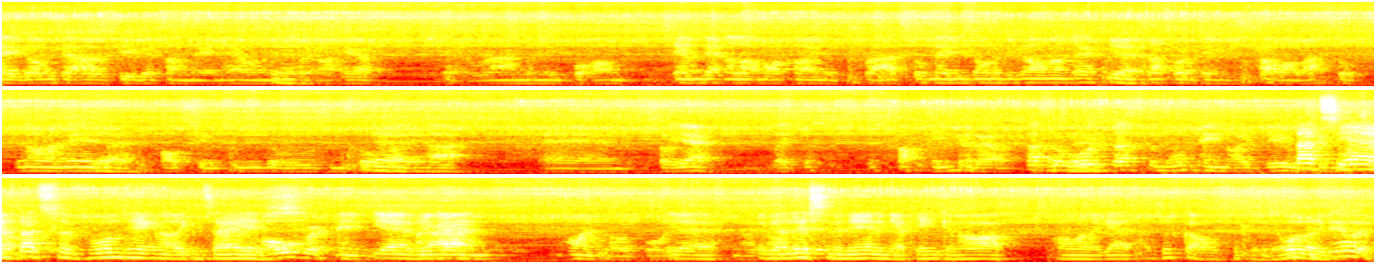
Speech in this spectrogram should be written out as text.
legs. Obviously, I have a few bits on there now, and I'm just like, oh here, just get it randomly put on. See, I'm getting a lot more kind of Brad stuff. Maybe going to be going on there. Yeah. That's what I'm thinking. Just throw all that stuff. You know what I mean? Yeah. Like also eagles and stuff Yeah, like yeah. that. Um. So yeah, like just just stop thinking about it. That's the That's it. one. That's the one thing I do. That's yeah. That's the one thing that I can say is overthink. Yeah, and we are. then time goes by. yeah. And If you're listening in and you're thinking, oh, I want to get, just go and fucking Just do it. Like, do it.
